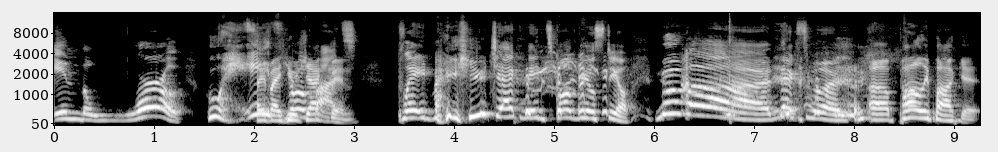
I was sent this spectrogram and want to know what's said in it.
in the world who hates Played by Hugh robots. Jackman. Played by Hugh Jackman. It's called Real Steel. Move on. Next one. Uh, Polly Pocket.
